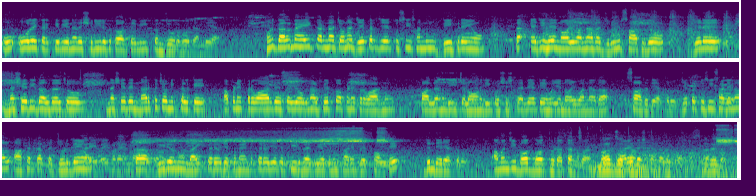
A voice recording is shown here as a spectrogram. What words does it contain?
ਉਹ, ਉਹਦੇ ਕਰਕੇ ਵੀ ਇਹਨਾਂ ਦੇ ਸਰੀਰਕ ਤੌਰ ਤੇ ਵੀ ਕਮਜ਼ੋਰ ਹੋ ਜਾਂਦੇ ਆ। ਹੁਣ ਗੱਲ ਮੈਂ ਇਹ ਕਰਨਾ ਚਾਹੁੰਦਾ, ਜੇਕਰ ਜੇ ਤੁਸੀਂ ਸਾਨੂੰ ਦੇਖ ਰਹੇ ਹੋ, ਤਾਂ ਅਜਿਹੇ ਨੌਜਵਾਨਾਂ ਦਾ ਜ਼ਰੂਰ ਸਾਥ ਦਿਓ, ਜਿਹੜੇ ਨਸ਼ੇ ਦੀ ਦਲਦਲ ਚੋਂ, ਨਸ਼ੇ ਦੇ ਨਰਕ ਚੋਂ ਨਿਕਲ ਕੇ ਆਪਣੇ ਪਰਿਵਾਰ ਦੇ ਸਹਿਯੋਗ ਨਾਲ ਫਿਰ ਤੋਂ ਆਪਣੇ ਪਰਿਵਾਰ ਨੂੰ ਪਾਲਣ ਦੀ ਚਲਾਉਣ ਦੀ ਕੋਸ਼ਿਸ਼ ਕਰ ਰਹੇ ਤੇ ਇਹੋ ਜਿਹੇ ਨੌਜਵਾਨਾਂ ਦਾ ਸਾਥ ਦਿਆ ਕਰੋ। ਜੇਕਰ ਤੁਸੀਂ ਸਾਡੇ ਨਾਲ ਆਖਰ ਤੱਕ ਜੁੜ ਗਏ ਹੋ ਤਾਂ ਵੀਡੀਓ ਨੂੰ ਲਾਈਕ ਕਰਿਓ ਜੇ ਕਮੈਂਟ ਕਰਿਓ ਜੇ ਤੇ ਫੀਡਬੈਕ ਵੀ ਆਪਣੀ ਸਾਰੇ ਪਲੇਟਫਾਰਮ ਤੇ ਦਿੰਦੇ ਰਿਹਾ ਕਰੋ। ਅਮਨ ਜੀ ਬਹੁਤ ਬਹੁਤ ਤੁਹਾਡਾ ਧੰਨਵਾਦ। ਸਾਰੇ ਦਰਸ਼ਕਾਂ ਦਾ ਸਾਰੇ ਦੱਸ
